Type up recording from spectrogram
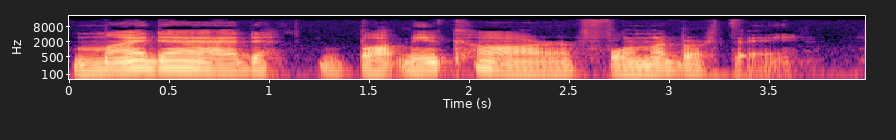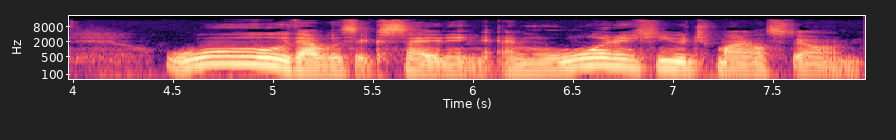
my dad bought me a car for my birthday. Ooh, that was exciting. And what a huge milestone.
